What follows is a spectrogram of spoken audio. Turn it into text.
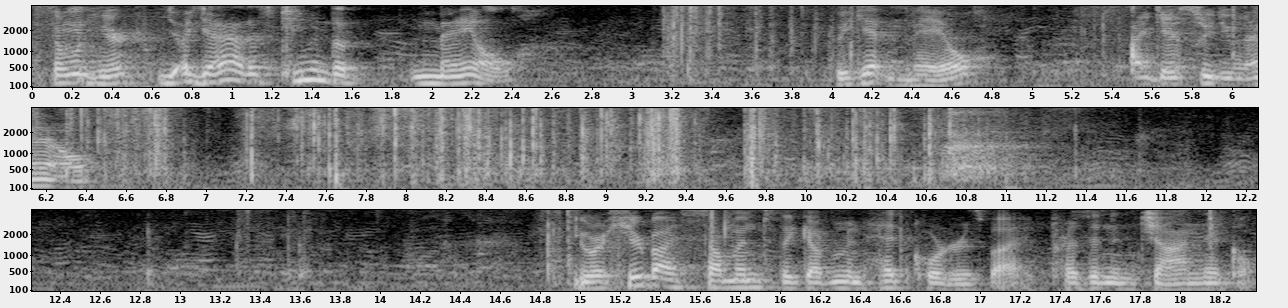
Someone here? Yeah, yeah, this came in the mail. We get mail? I guess we do now. You are hereby summoned to the government headquarters by President John Nickel.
